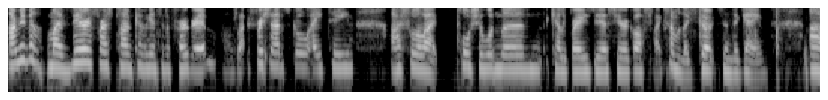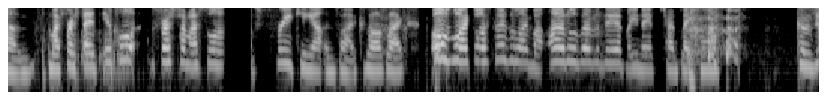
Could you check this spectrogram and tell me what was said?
I remember my very first time coming into the program. I was like fresh out of school, 18. I saw like Portia Woodman, Kelly Brazier, Sarah Goss, like some of the goats in the game. Um, my first day at the airport, the first time I saw them, I was freaking out inside because I was like, oh my gosh, those are like my idols over there. But you know, you have to try and play cool because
